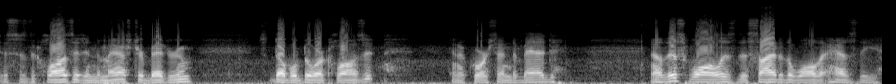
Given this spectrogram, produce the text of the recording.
This is the closet in the master bedroom. It's a double door closet. And of course, in the bed now this wall is the side of the wall that has the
